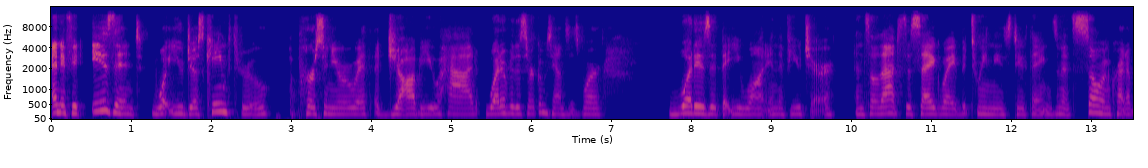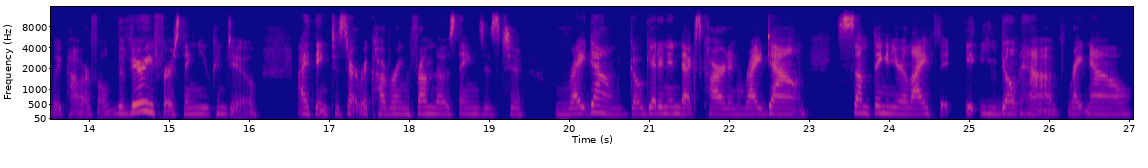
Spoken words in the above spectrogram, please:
And if it isn't what you just came through a person you were with a job you had whatever the circumstances were what is it that you want in the future? And so that's the segue between these two things and it's so incredibly powerful. The very first thing you can do I think, to start recovering from those things is to write down, go get an index card and write down something in your life that it, you don't have right now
